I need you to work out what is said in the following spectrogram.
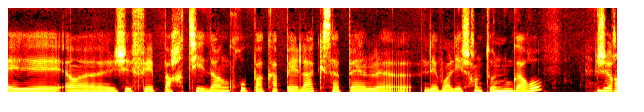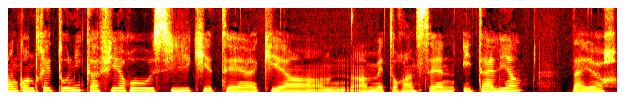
et euh, j'ai fait partie d'un groupe a cappella qui s'appelle euh, Les Voiliers Chantons Nougaro. J'ai rencontré Tony Cafiero aussi, qui, était, qui est un, metteur en scène italien d'ailleurs,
